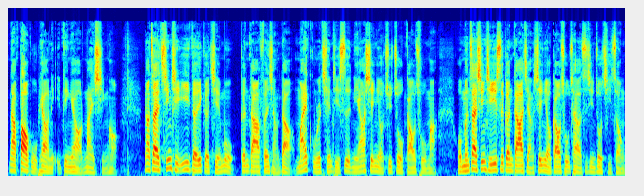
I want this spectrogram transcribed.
那报股票你一定要有耐心哈。那在星期一的一个节目跟大家分享到，买股的前提是你要先有去做高出嘛。我们在星期一是跟大家讲，先有高出才有资金做集中，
